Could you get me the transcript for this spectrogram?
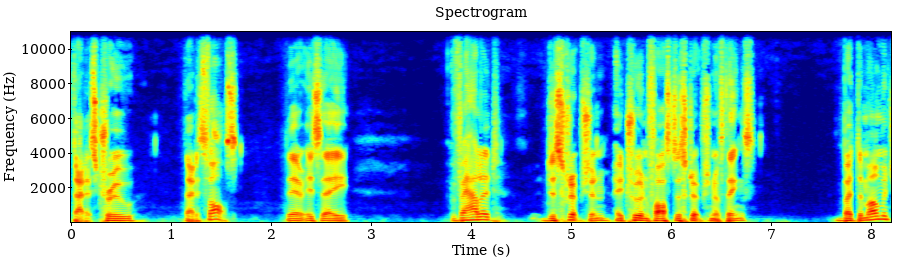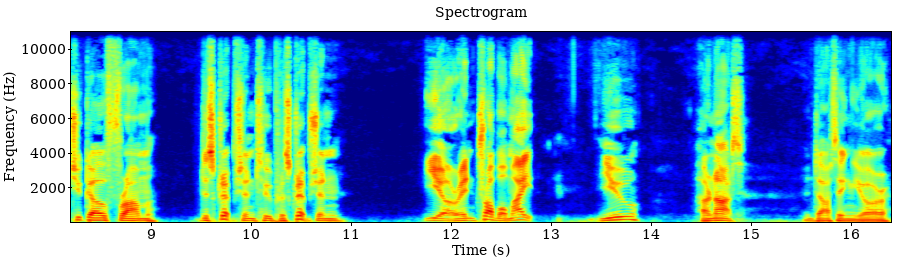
that is true, that is false. There is a valid description, a true and false description of things. But the moment you go from description to prescription, you're in trouble, mate. You are not dotting your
